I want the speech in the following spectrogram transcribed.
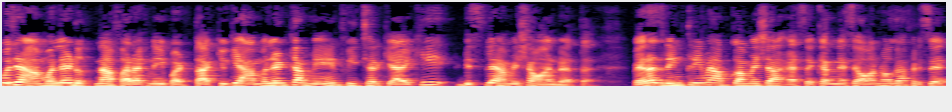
मुझे एमोलेट उतना फ़र्क नहीं पड़ता क्योंकि एमोलेट का मेन फीचर क्या है कि डिस्प्ले हमेशा ऑन रहता है। वेराज रिंग थ्री में आपको हमेशा ऐसे करने से ऑन होगा, फिर से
